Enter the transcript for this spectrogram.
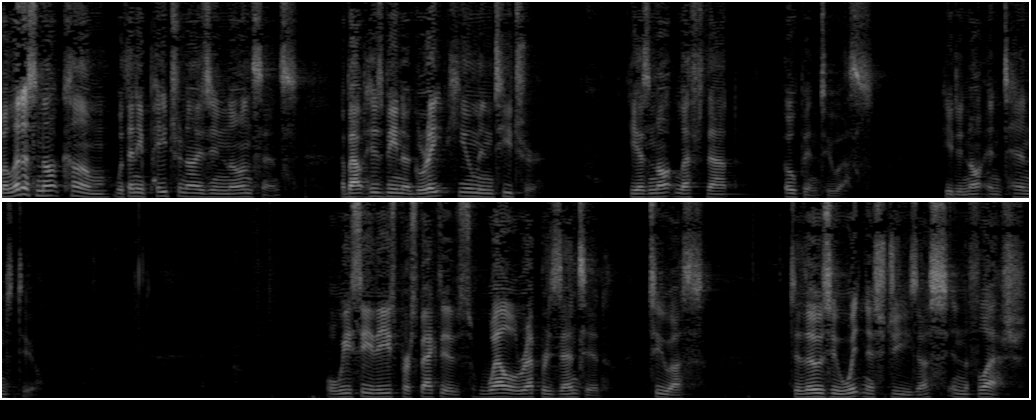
But let us not come with any patronizing nonsense about his being a great human teacher. He has not left that open to us. He did not intend to. Well, we see these perspectives well represented to us to those who witness Jesus in the flesh.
